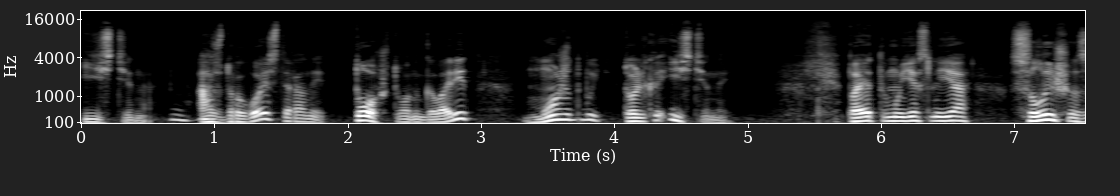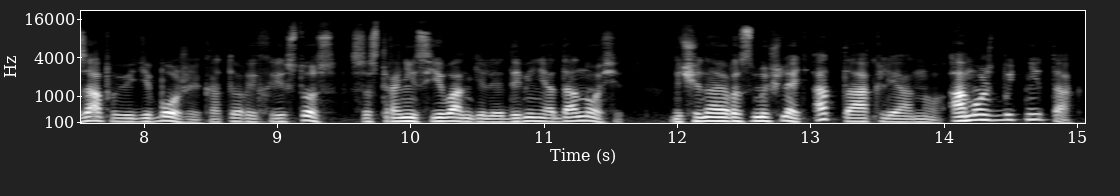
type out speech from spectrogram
истина. А с другой стороны, то, что он говорит, может быть только истиной. Поэтому если я слыша заповеди Божии, которые Христос со страниц Евангелия до меня доносит, начинаю размышлять, а так ли оно, а может быть не так.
